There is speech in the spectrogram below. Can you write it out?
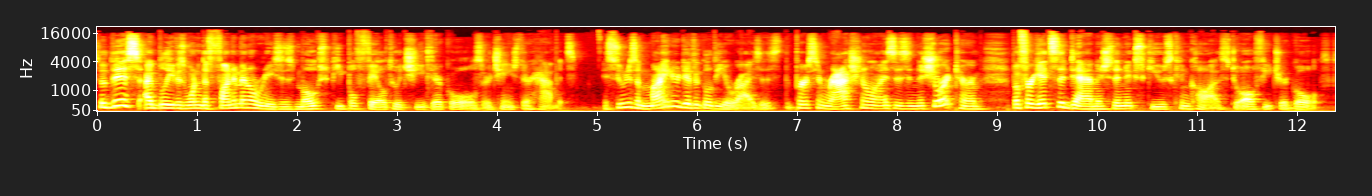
So, this, I believe, is one of the fundamental reasons most people fail to achieve their goals or change their habits. As soon as a minor difficulty arises, the person rationalizes in the short term but forgets the damage that an excuse can cause to all future goals.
